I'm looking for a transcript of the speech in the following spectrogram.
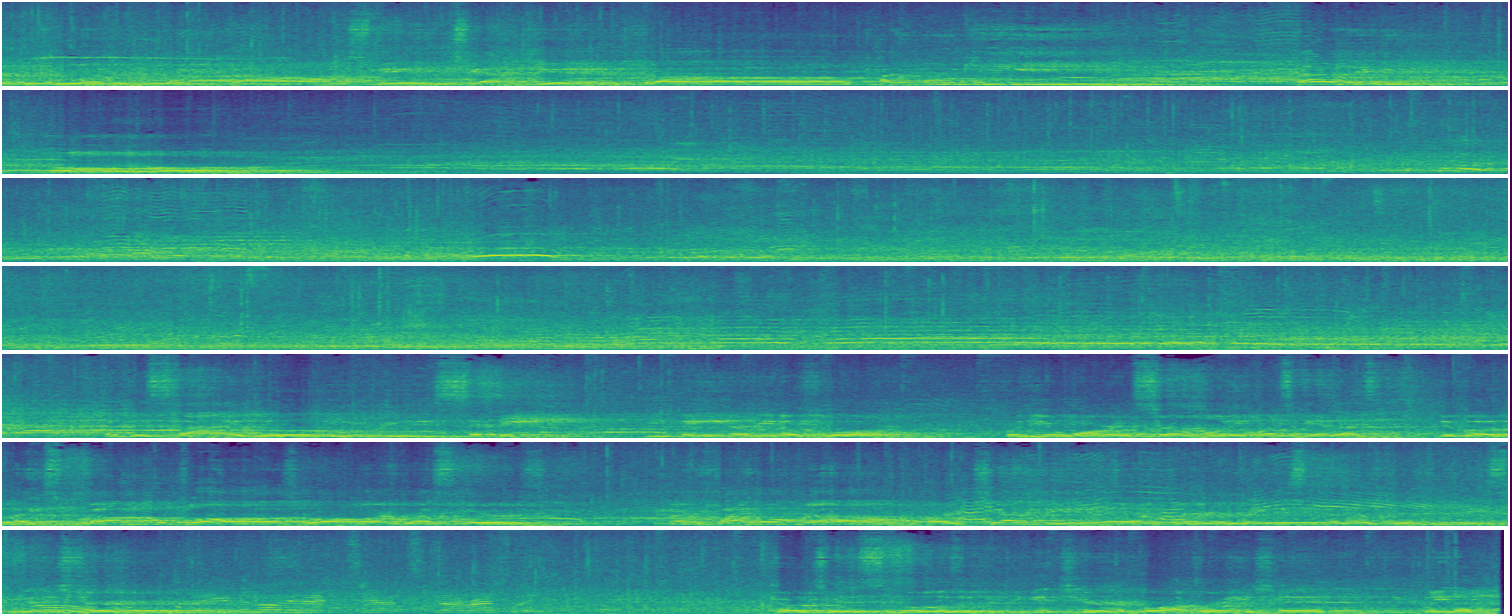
your 200 Time, we'll be resetting the main arena floor for the award ceremony. Once again, let's give a nice round of applause for all our wrestlers. In our final round, our champions, our third place and our fifth place finisher. I didn't even know they had wrestling. Coaches, schools, if you can get your cooperation and clean up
